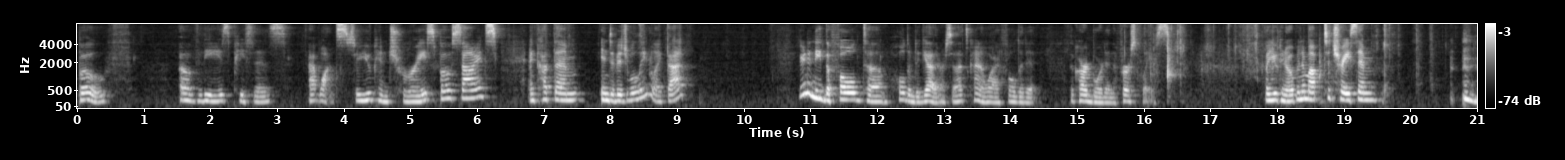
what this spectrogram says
both of these pieces at once. So you can trace both sides and cut them individually like that. You're gonna need the fold to hold them together, so that's kind of why I folded it, the cardboard in the first place. But you can open them up to trace him and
